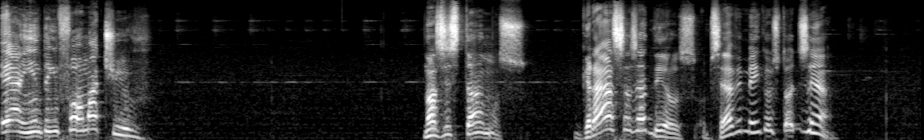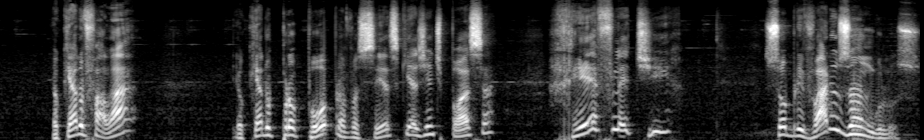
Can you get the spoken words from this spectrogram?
é ainda informativo. Nós estamos, graças a Deus, observe bem o que eu estou dizendo. Eu quero falar, eu quero propor para vocês que a gente possa refletir sobre vários ângulos.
